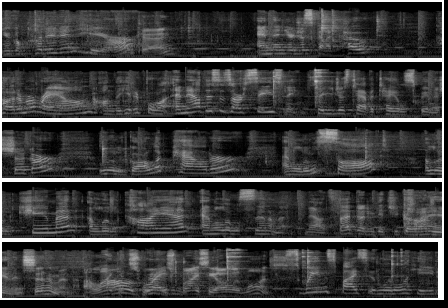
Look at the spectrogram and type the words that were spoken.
You're gonna put it in here Okay. and then you're just gonna coat, coat them around on the heated foil. And now this is our seasoning. So you just have a tablespoon of sugar, a little garlic powder, and a little salt, a little cumin, a little cayenne, and a little cinnamon. Now, if that doesn't get you going, Cayenne and cinnamon. I like Oh, it. Sweet great. and spicy all at once. sweet and spicy a little heat.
